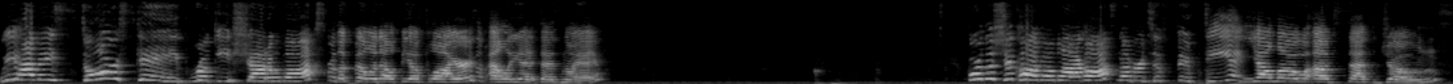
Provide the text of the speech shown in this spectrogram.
We have a Starscape rookie shadow box for the Philadelphia Flyers of Elliot Desnoyers. For the Chicago Blackhawks, number to 50, yellow of Seth Jones.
